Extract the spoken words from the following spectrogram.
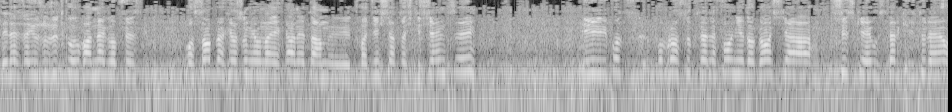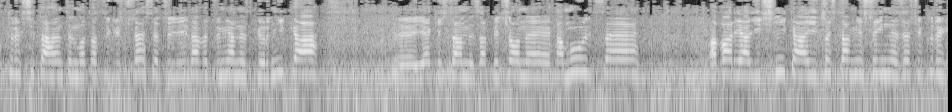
Tyle, że już użytkowanego przez osobę. Hyosung miał najechane tam 20 coś tysięcy. I po, po, prostu w telefonie do gościa wszystkie usterki, które, o których czytałem, ten motocykl już przeszedł, czyli nawet wymianę zbiornika, y, jakieś tam zapieczone hamulce, awaria licznika i coś tam jeszcze inne rzeczy, których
